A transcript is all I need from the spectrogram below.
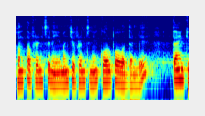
సొంత ఫ్రెండ్స్ని మంచి ఫ్రెండ్స్ని కోల్పోవద్దండి. థ్యాంక్ యూ.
